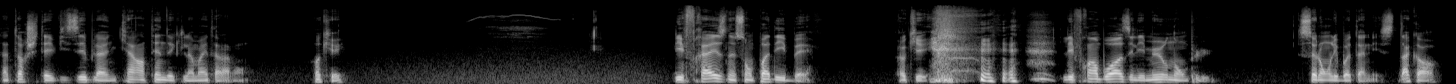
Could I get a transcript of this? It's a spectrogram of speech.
Sa torche était visible à une quarantaine de kilomètres à la ronde. OK. Les fraises ne sont pas des baies. OK. les framboises et les mûres non plus. Selon les botanistes. D'accord.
